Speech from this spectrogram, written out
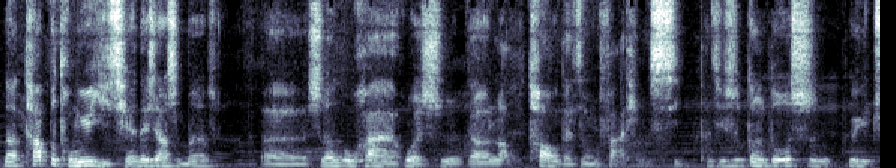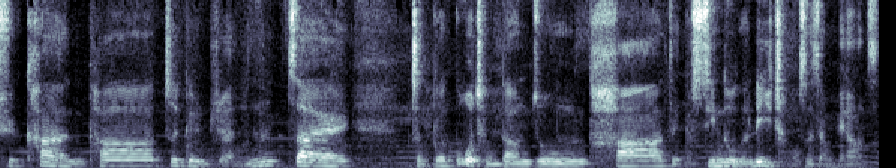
那它不同于以前的像什么呃食人怒汉或者是呃老套的这种法庭戏，它其实更多是会去看他这个人在整个过程当中他整个心路的历程是怎么样子，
